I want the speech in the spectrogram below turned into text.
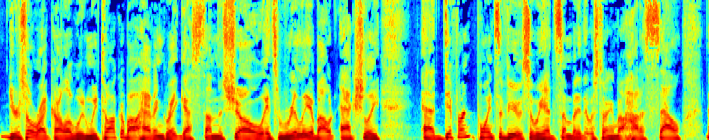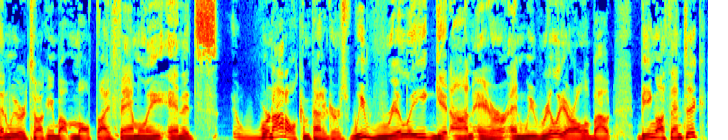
You're so right, Carla. When we talk about having great guests on the show, it's really about actually uh, different points of view. So we had somebody that was talking about how to sell. Then we were talking about multifamily and it's, we're not all competitors. We really get on air and we really are all about being authentic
